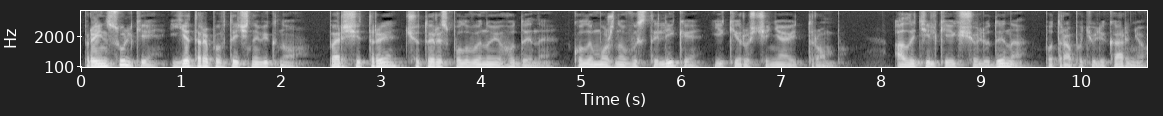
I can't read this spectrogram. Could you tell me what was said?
При інсульті є терапевтичне вікно перші 3-4,5 години, коли можна ввести ліки, які розчиняють тромб. Але тільки якщо людина потрапить у лікарню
